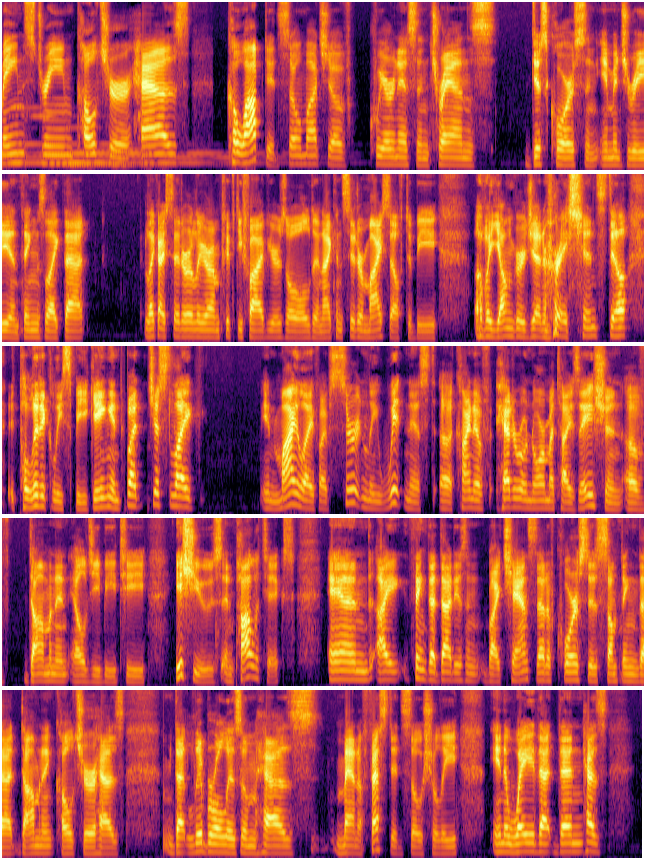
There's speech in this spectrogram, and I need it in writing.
mainstream culture has co opted so much of queerness and trans discourse and imagery and things like that. Like I said earlier, I'm 55 years old and I consider myself to be of a younger generation still, politically speaking. And but just like in my life, I've certainly witnessed a kind of heteronormatization of dominant LGBT issues and politics. And I think that that isn't by chance. That, of course, is something that dominant culture has, that liberalism has manifested socially in a way that then has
